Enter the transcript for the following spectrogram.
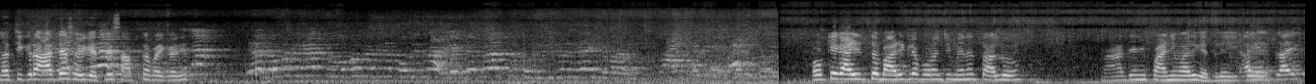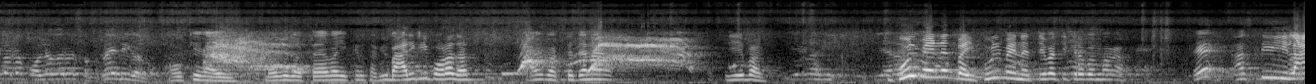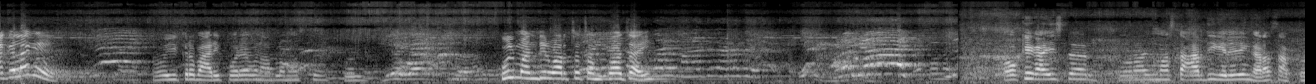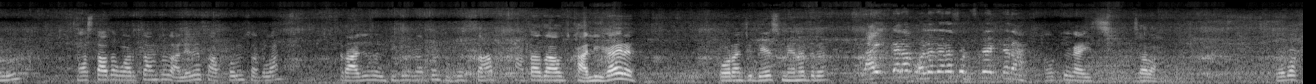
ना तिकडं आद्या सोयी घेतली साफसफाई करीत. ओके गाईच तर बारीकल्या पोरांची मेहनत चालू. आद्याने पाणी मारी घेतले इकडे. लाईक करो फॉलो करो सबस्क्राईब भी करो. ओके गाई बघू शकता. बघ इकडे सगळी बारीकली पोरं जात आम्ही बघतो त्यांना ये बघ. फुल मेहनत बाई फुल मेहनत. तेव्हा तिकडं पण बघा. ए असती लाग लागे हो इकडे बारीक पोऱ्या पण आपला मस्त फुल. फुल मंदिर वरचा चमकवाचा आहे. ओके गाईस तर पोराज मस्त अर्धी गेलेली घरात साफ करून. मस्त आता वरचा आमचं झालेलं आहे साफ करून सगळा. राजा तिकडे करतो सगळं साफ. आता जाऊ खाली. काय रे? पोरांची बेस्ट मेहनत रे. लाईक करा फॉलो करा सबस्क्राईब करा. ओके गाईज चला. हे बघ.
